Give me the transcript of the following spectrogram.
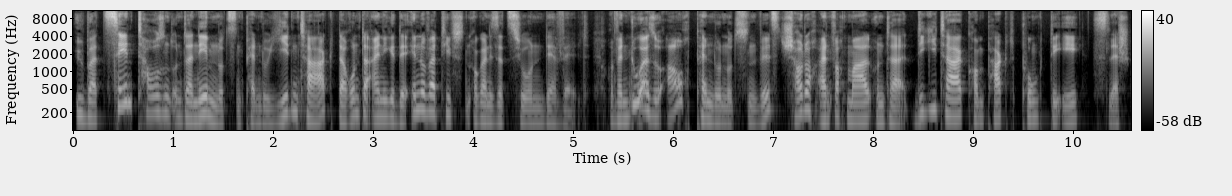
Über 10.000 Unternehmen nutzen Pendo jeden Tag, darunter einige der innovativsten Organisationen der Welt. Und wenn du also auch Pendo nutzen willst, schau doch einfach mal unter digitalkompakt.de slash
